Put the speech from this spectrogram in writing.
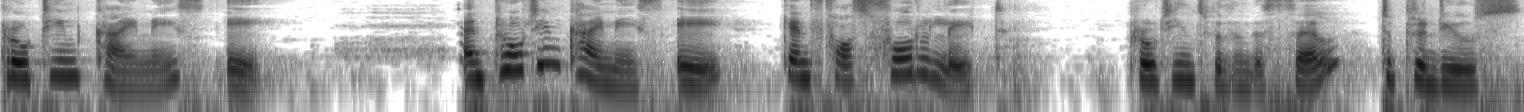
protein kinase A. And protein kinase A can phosphorylate proteins within the cell to produce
